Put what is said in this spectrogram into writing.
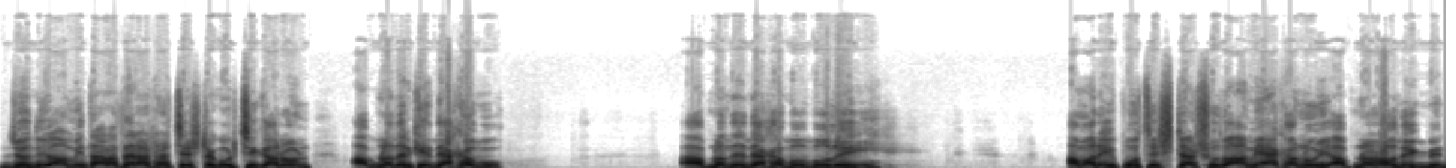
যদিও আমি তাড়াতাড়ি আসার চেষ্টা করছি, কারণ আপনাদেরকে দেখাবো। আপনাদের দেখাবো বলেই আমার এই প্রচেষ্টা শুধু আমি একা নই, আপনারাও দেখবেন।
